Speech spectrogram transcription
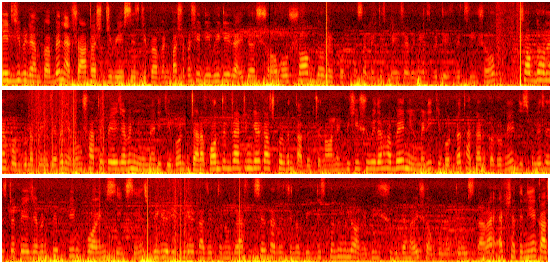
এইট জিবি র্যাম পাবেন, একশো আঠাশ জিবি এসএসডি পাবেন। পাশাপাশি ডিভিডি রাইডার সহ সব ধরনের পোর্ট ফ্যাসিলিটিস পেয়ে যাবেন এসবি টিএসবি থ্রি সহ সব ধরনের পোর্টগুলো পেয়ে যাবেন এবং সাথে পেয়ে যাবেন নিউমেরি কিবোর্ড যারা কন্টেন্ট রাইটিংয়ের কাজ করবেন, তাদের জন্য অনেক বেশি সুবিধা হবে। নিউমেরি কিবোর্ডটা থাকার কারণে ডিসপ্লে সাইজটা পেয়ে যাবেন fifteen point six inch video এডিটিংয়ের কাজের জন্য গ্রাফিক্সের কাজের জন্য বিগ ডিসপ্লে হলে অনেক বেশি সুবিধা হয়। সবগুলো টুলস তারা একসাথে নিয়ে কাজ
